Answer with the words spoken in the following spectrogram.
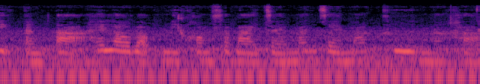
นิคต่างๆ ให้เราแบบมีความสบายใจมั่นใจมากขึ้นนะคะ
